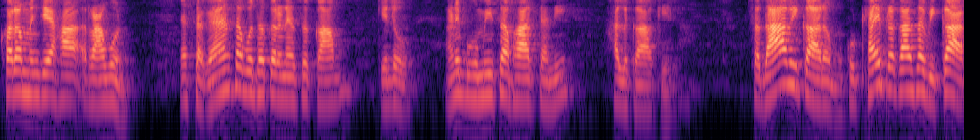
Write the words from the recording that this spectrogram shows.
खरं म्हणजे हा रावण या सगळ्यांचा वध करण्याचं काम केलं आणि भूमीचा भार त्यांनी हलका केला. सदा विकारम कुठल्याही प्रकारचा विकार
